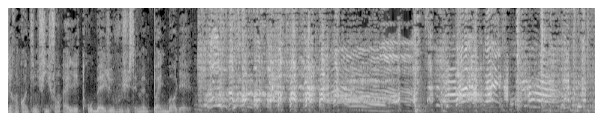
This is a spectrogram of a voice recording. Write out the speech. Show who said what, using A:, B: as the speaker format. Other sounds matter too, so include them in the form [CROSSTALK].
A: J'ai rencontré une fille, font, elle est trop belle, je vous jure, c'est même pas une bordel. [LAUGHS]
